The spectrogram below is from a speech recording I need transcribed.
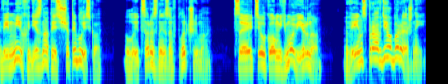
Він міг дізнатись, що ти близько. Лицар знизав плечима. Це цілком ймовірно. Він справді обережний.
